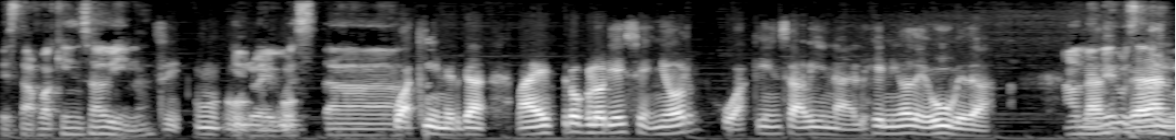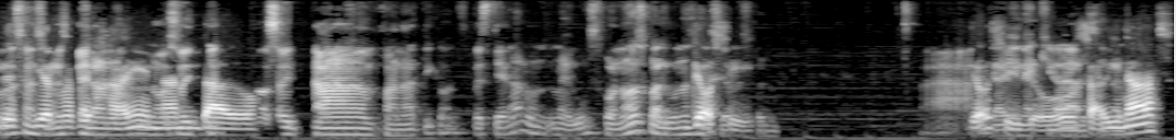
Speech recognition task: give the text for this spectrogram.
está Joaquín Sabina, Sí. un- y un- luego un- está... Joaquín, el gran- maestro, gloria y señor Joaquín Sabina, el genio de Úbeda. A mí las me gustan algunas canciones, pero no, no soy tan, no soy tan fanático. Pues tienen algún, me gusta, conozco algunas Yo canciones, sí. pero... Ah, Yo sí, yo, Sabina, pues.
